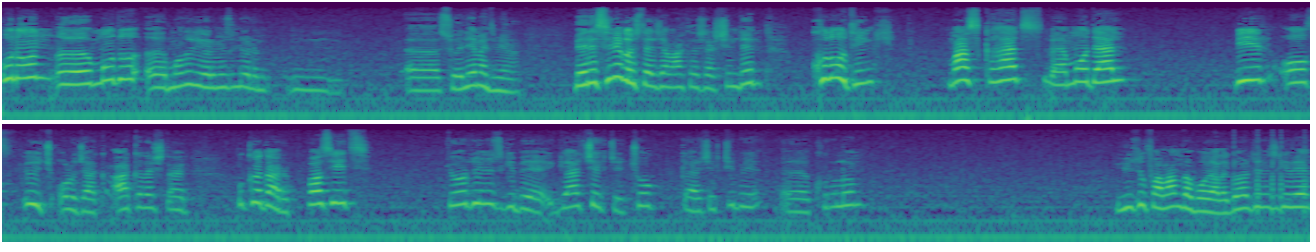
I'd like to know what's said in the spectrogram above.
Bunun e, modu e, modu diyorum özür diliyorum. Hmm, e, söyleyemedim ya. Beresini göstereceğim arkadaşlar şimdi. Clothing, Mask Hats ve model 1 of 3 olacak arkadaşlar. Bu kadar basit. Gördüğünüz gibi gerçekçi, çok gerçekçi bir e, kurulum. Yüzü falan da boyalı gördüğünüz gibi.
